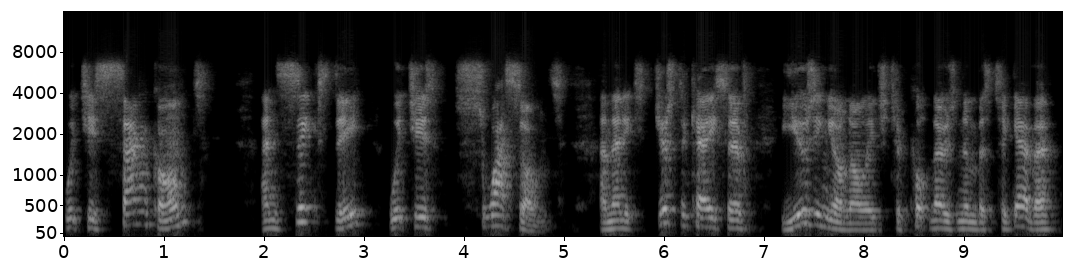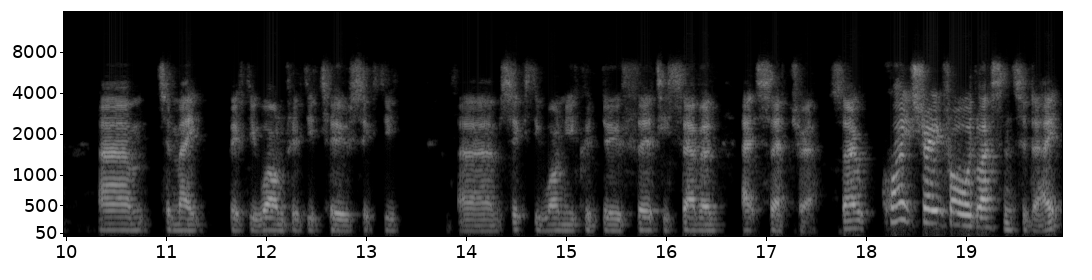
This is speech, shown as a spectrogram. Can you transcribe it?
which is 50, and 60, which is 60. And then it's just a case of using your knowledge to put those numbers together um, to make 51, 52, 60, um, 61, you could do 37, etc. So quite straightforward lesson today.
